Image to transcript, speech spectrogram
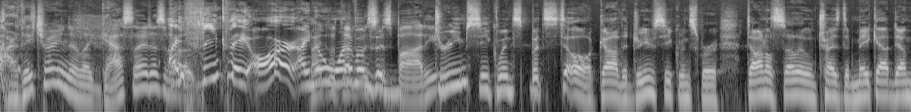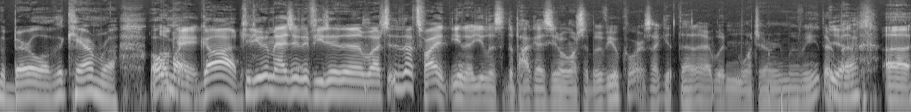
Are they trying to like gaslight us? About I think they are. I know one of them's a body? dream sequence, but still, oh god, the dream sequence where Donald Sutherland tries to make out down the barrel of the camera. Oh my god! Can you imagine if you didn't watch it? That's fine. You know, you listen to the podcast, you don't watch the movie. Of course, I get that. I wouldn't watch movie either. Yeah. But uh,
